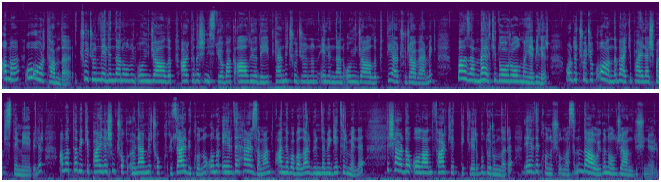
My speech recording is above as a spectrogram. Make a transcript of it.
Ama o ortamda çocuğun elinden oyuncağı alıp arkadaşın istiyor bak ağlıyor deyip kendi çocuğunun elinden oyuncağı alıp diğer çocuğa vermek bazen belki doğru olmayabilir. Orada çocuk o anda belki paylaşmak istemeyebilir. Ama tabii ki paylaşım çok önemli, çok güzel bir konu. Onu evde her zaman anne babalar gündeme getirmeli. Dışarıda olan fark ettikleri bu durumları evde konuşulmasının daha uygun olacağını düşünüyorum.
